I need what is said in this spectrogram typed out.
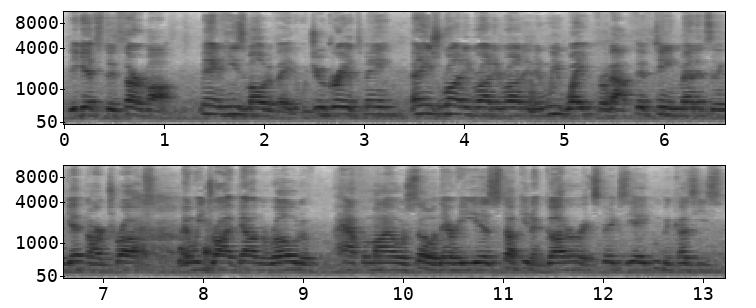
if he gets to Thermop. Man, he's motivated. Would you agree with me? And he's running, running, running, and we wait for about 15 minutes and then get in our trucks and we drive down the road a half a mile or so and there he is stuck in a gutter asphyxiating because he's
